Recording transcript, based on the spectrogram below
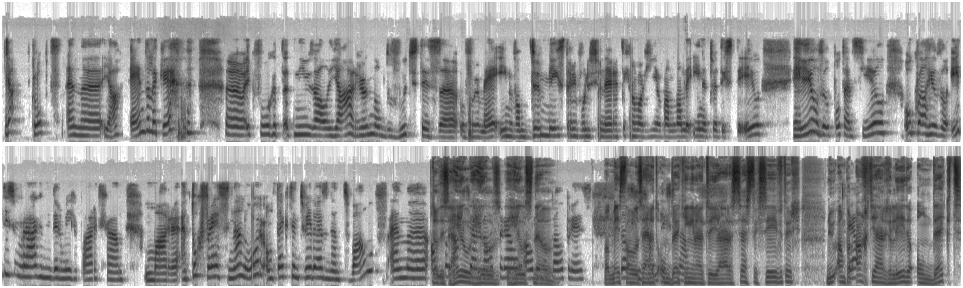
Ja, klopt. En uh, ja, eindelijk. Hè. Uh, ik volg het, het, nieuws al jaren op de voet. Het is uh, voor mij een van de meest revolutionaire technologieën van, van de 21ste eeuw. Heel veel potentieel. Ook wel heel veel ethische vragen die ermee gepaard gaan. Maar, en toch vrij snel hoor. Ontdekt in 2012. En dat is heel, heel, heel snel. Want meestal zijn het ontdekkingen snel. uit de jaren 60, 70. Nu amper ja. acht jaar geleden ontdekt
